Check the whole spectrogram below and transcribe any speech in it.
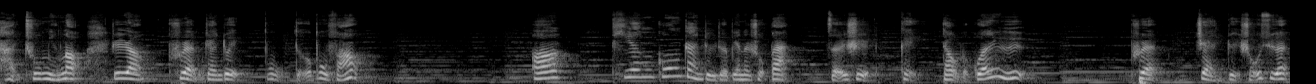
太出名了，这让 Prime 战队不得不防。而天宫战队这边的手办则是给到了关羽，Prime 战队首选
